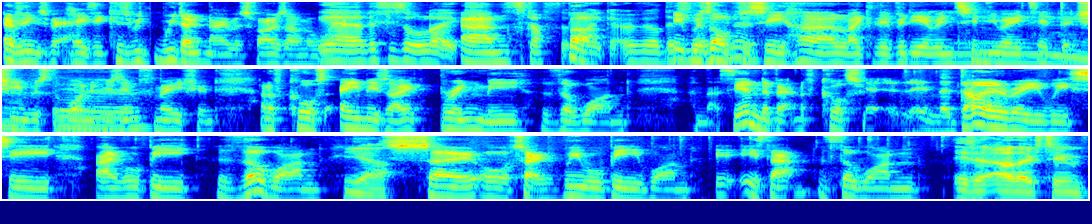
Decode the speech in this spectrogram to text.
everything's a bit hazy because we, we don't know as far as i'm aware Yeah, this is all like Um, stuff that but might get revealed this it was year, who knows? obviously her like the video insinuated that she was the one whose information and of course amy's like bring me the one and that's the end of it and of course in the diary we see i will be the one Yeah. so or sorry we will be one is that the one Is it? Are those two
